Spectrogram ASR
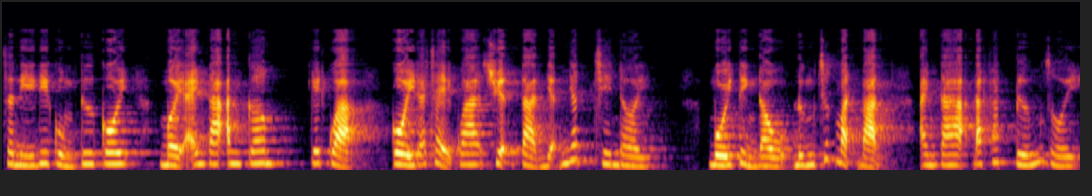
Trần Ý đi cùng Tư Côi, mời anh ta ăn cơm. Kết quả, cô ấy đã trải qua chuyện tàn nhẫn nhất trên đời. Mối tình đầu đứng trước mặt bạn, anh ta đã phát tướng rồi.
